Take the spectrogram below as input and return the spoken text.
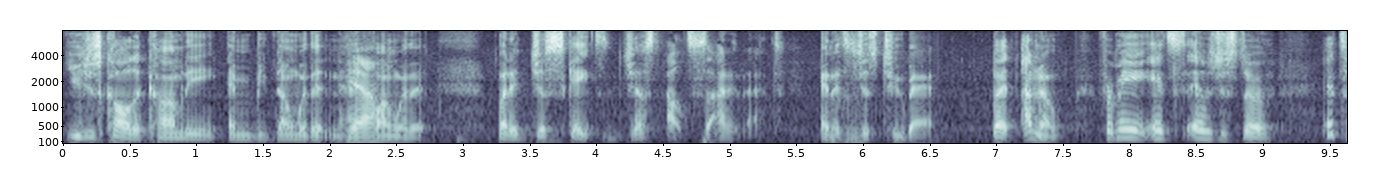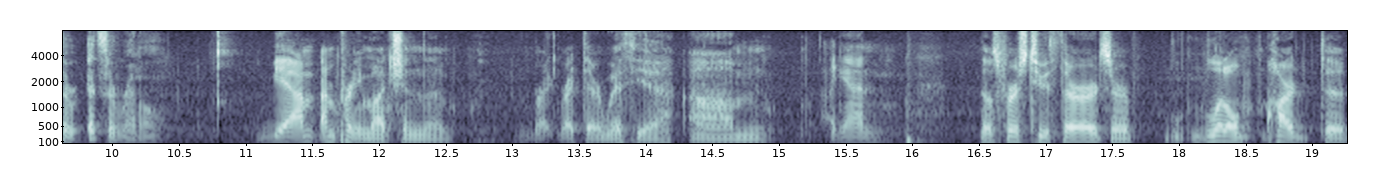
you just call it a comedy and be done with it and have Yeah. fun with it, but it just skates just outside of that, and Mm-hmm. it's just too bad. But I don't know. For me, it's it was just a it's a it's a rental. yeah, I'm, I'm pretty much in the right right there with you. Um, again, those first two thirds are a little hard to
